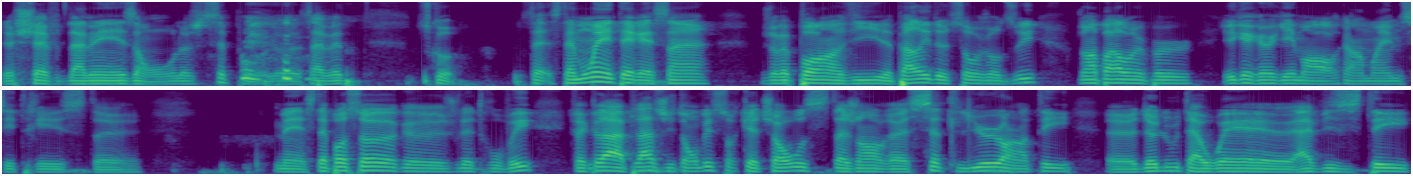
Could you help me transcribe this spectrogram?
le chef de la maison, là, je sais pas. Là, ça en tout cas, c'était, moins intéressant. J'avais pas envie de parler de ça aujourd'hui. J'en parle un peu. Il y a quelqu'un qui est mort quand même, c'est triste. euh. Mais c'était pas ça que je voulais trouver. Fait que là, à la place, j'ai tombé sur quelque chose. C'était genre 7 lieux hantés euh, de l'Outaouais euh, à visiter.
